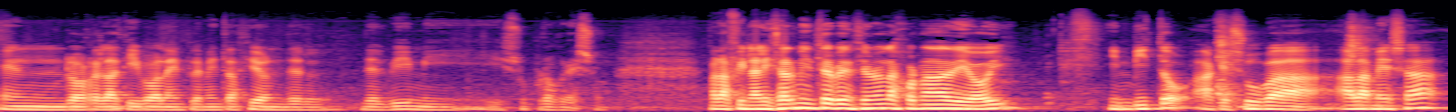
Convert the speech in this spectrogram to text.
en lo relativo a la implementación del, del BIM y, su progreso. Para finalizar mi intervención en la jornada de hoy, invito a que suba a la mesa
